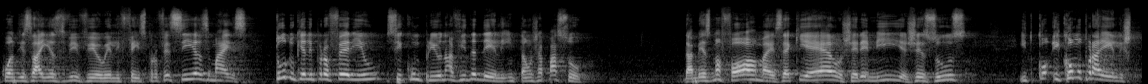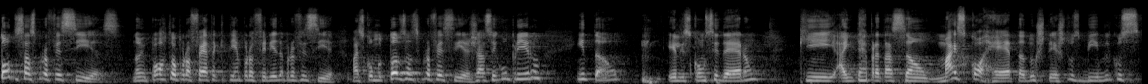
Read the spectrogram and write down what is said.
quando Isaías viveu, ele fez profecias, mas tudo que ele proferiu se cumpriu na vida dele, então já passou. Da mesma forma, Ezequiel, Jeremias, Jesus, e, e como para eles todas as profecias, não importa o profeta que tenha proferido a profecia, mas como todas as profecias já se cumpriram, então eles consideram que a interpretação mais correta dos textos bíblicos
